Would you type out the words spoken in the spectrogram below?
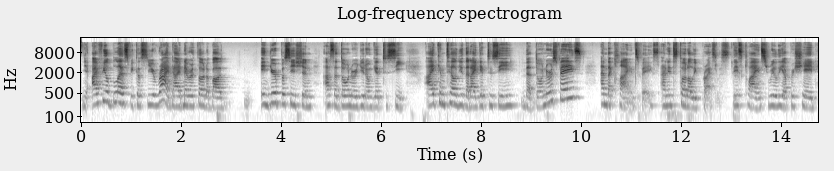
yeah, i feel blessed because you're right. I never thought about in your position as a donor you don't get to see. I can tell you that i get to see the donor's face and the client's face and it's totally priceless. These clients really appreciate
